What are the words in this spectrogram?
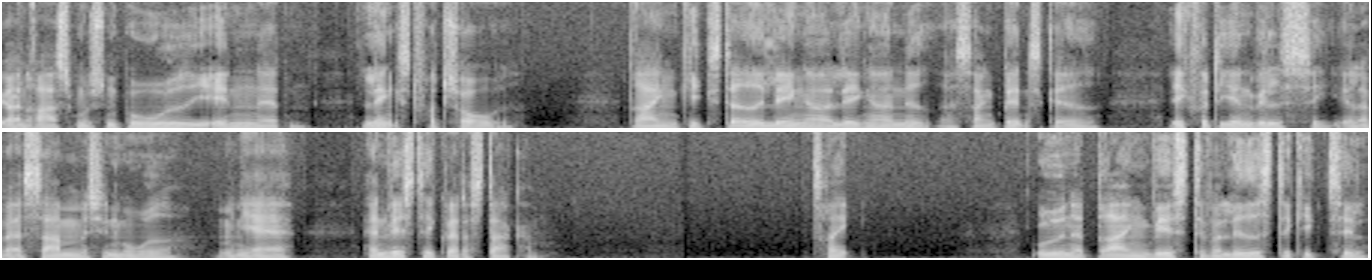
Jørgen Rasmussen boede i enden af den, længst fra torvet. Drengen gik stadig længere og længere ned af Sankt Bensgade, ikke fordi han ville se eller være sammen med sin moder, men ja, han vidste ikke, hvad der stak ham. 3. Uden at drengen vidste, hvorledes det gik til,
